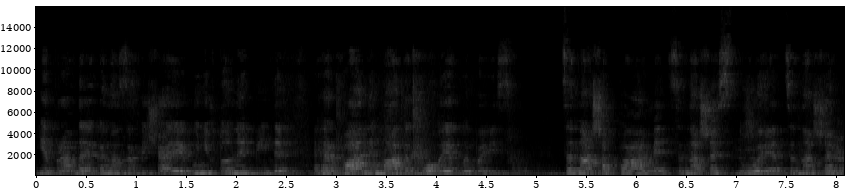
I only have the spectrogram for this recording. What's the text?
Є правда, яка нас захищає, яку ніхто не біде. Герба нема такого, як ви повісили. Це наша пам'ять, це наша історія, це наше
